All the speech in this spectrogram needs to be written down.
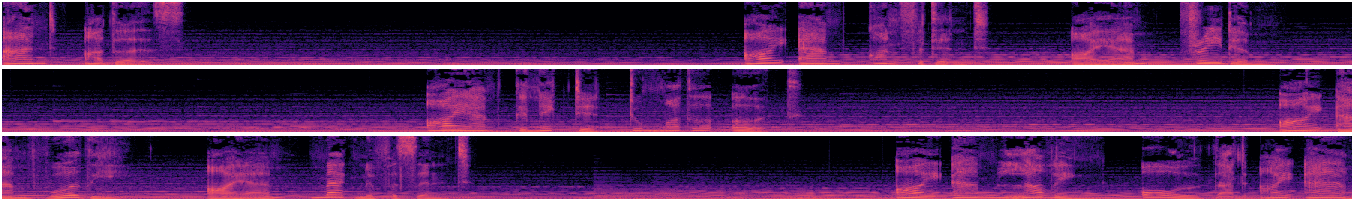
and others. I am confident. I am freedom. I am connected to Mother Earth. I am worthy. I am magnificent. I am loving all that I am.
